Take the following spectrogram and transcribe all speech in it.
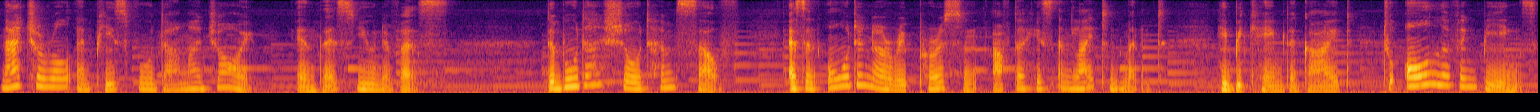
natural and peaceful Dharma joy in this universe the Buddha showed himself as an ordinary person after his enlightenment. He became the guide to all living beings,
